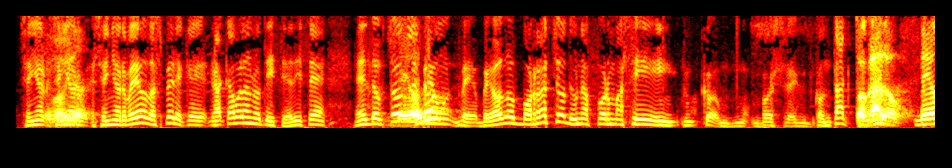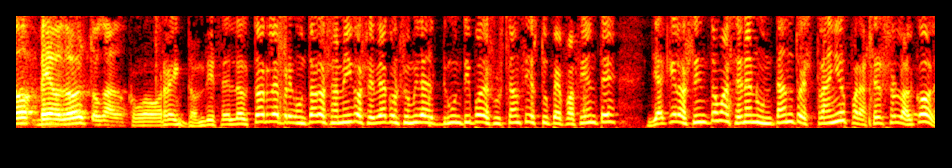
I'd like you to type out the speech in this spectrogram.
Señor, Qué señor, movidón. señor Beodo, espere, que acaba la noticia. Dice, el doctor le ¿Beodo? preguntó, Beodo borracho de una forma así, pues, eh, contacto. Tocado, veo, veo dos, tocado. Correcto. Dice, el doctor le preguntó a los amigos si había consumido algún tipo de sustancia estupefaciente, ya que los síntomas eran un tanto extraños para ser solo alcohol.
